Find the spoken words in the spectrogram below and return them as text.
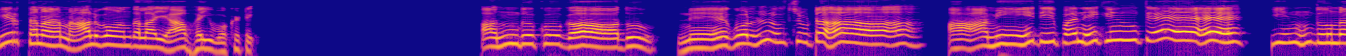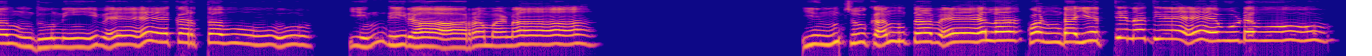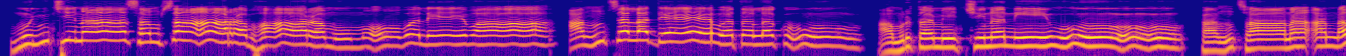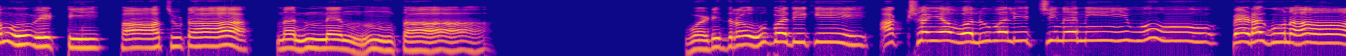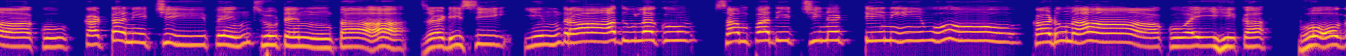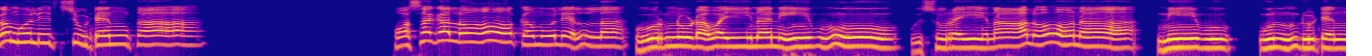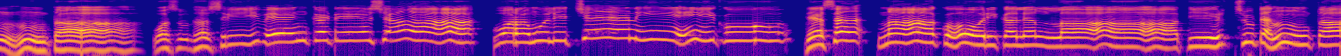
కీర్తన నాలుగు వందల యాభై ఒకటి. అందుకుగాదు నేగొల్చుట ఆమీది పనికింతే ఇందునందు నీవే కర్తవు ఇందిరారమణ. ఇంచుకంత వేల కొండ ఎత్తిన దేవుడవు ముంచిన సంసార భారము మోవలేవా? అంచల దేవతలకు అమృతమిచ్చిన నీవు కంచాన అన్నము వెట్టి కాచుట నన్నెంత? వడి ద్రౌపదికి అక్షయ ఒలువలిచ్చిన నీవు పెడగునాకు కట్టనిచ్చి పెంచుటెంత జడిసి ఇంద్రాదులకు సంపదిచ్చినట్టి నీవు కడునాకు ఐహిక భోగములిచ్చుటెంత. పొసగలోకములెల్ల పూర్ణుడవైన నీవు ఉసురైనాలోన నీవు ఉండుటెంత? వసుధ శ్రీ వెంకటేశ వరములిచ్చే నీకు దశ నా కోరికలెల్లా తీర్చుటంతా?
